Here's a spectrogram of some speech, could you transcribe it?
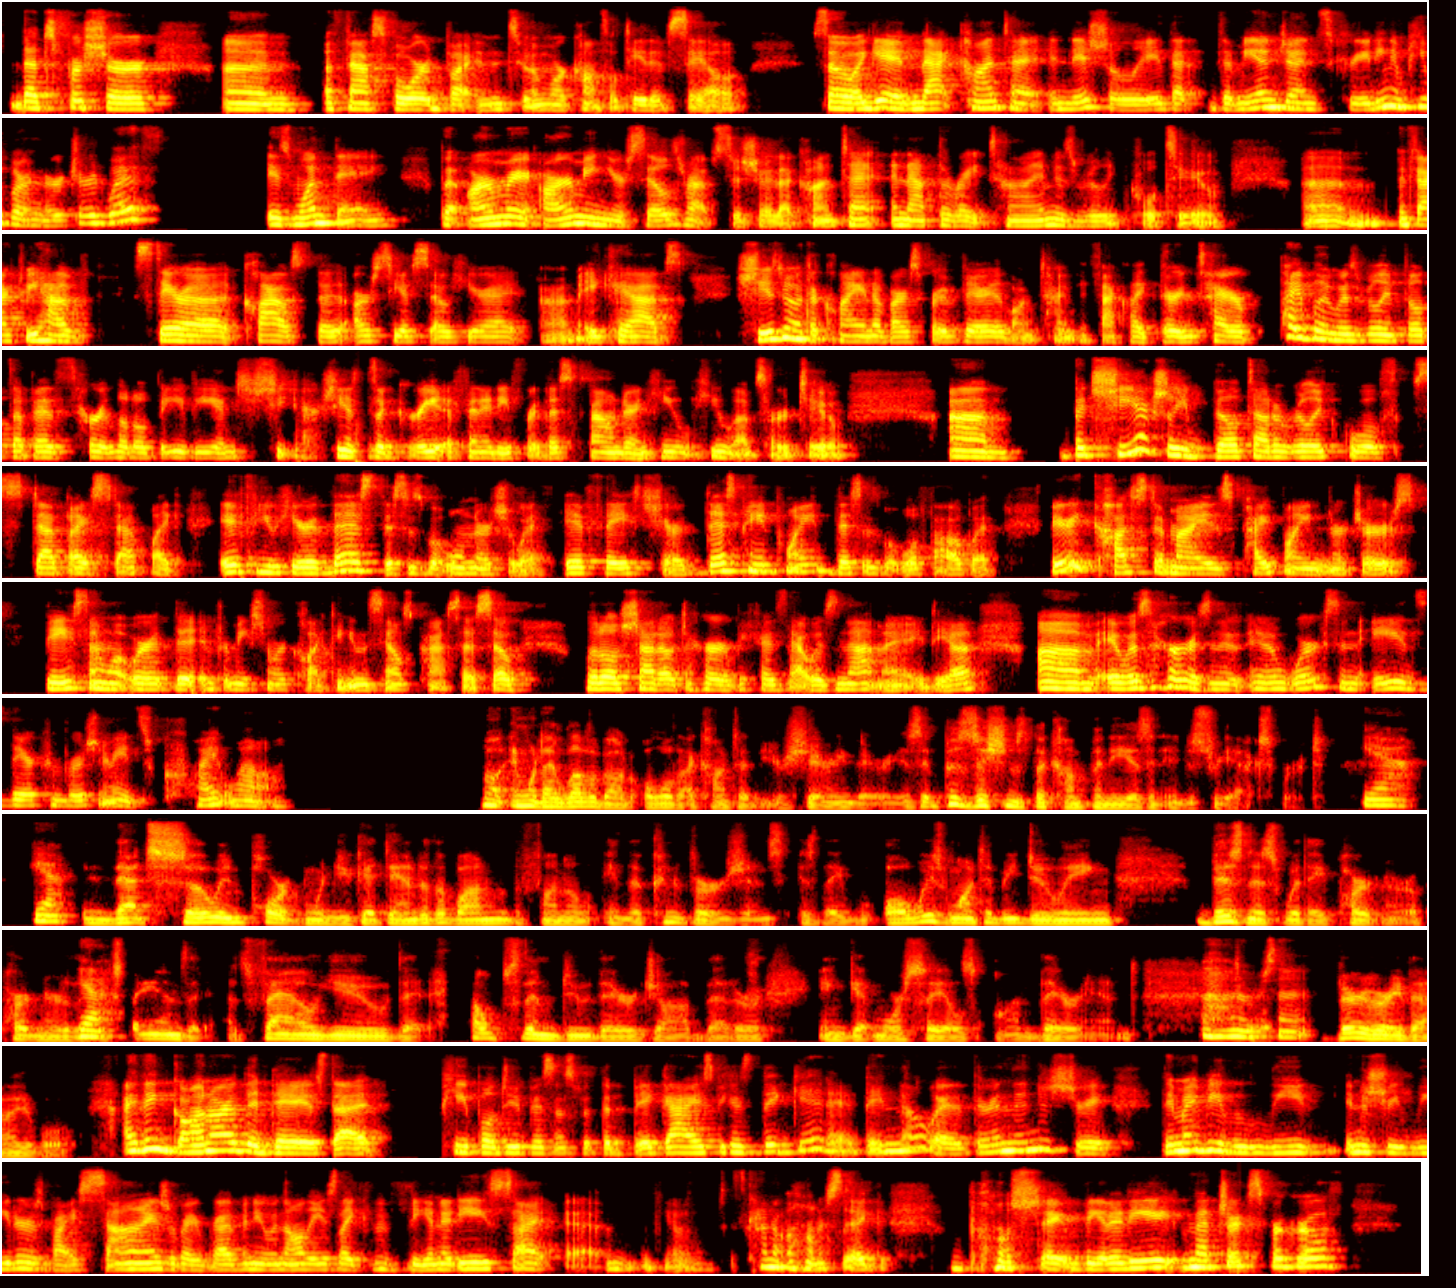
that's for sure um, a fast forward button to a more consultative sale. So again, that content initially that demand gen's creating and people are nurtured with is one thing, but armor, arming your sales reps to share that content and at the right time is really cool too. Um, in fact, we have Sarah Klaus, the our CSO here at um, AK Ops. She's been with a client of ours for a very long time. In fact, like their entire pipeline was really built up as her little baby, and she she has a great affinity for this founder, and he he loves her too. Um, but she actually built out a really cool step by step like if you hear this this is what we'll nurture with if they share this pain point this is what we'll follow up with very customized pipeline nurtures based on what we're the information we're collecting in the sales process so little shout out to her because that was not my idea um, it was hers and it, and it works and aids their conversion rates quite well well, and what I love about all of that content that you're sharing there is it positions the company as an industry expert. Yeah. Yeah. And that's so important when you get down to the bottom of the funnel in the conversions is they always want to be doing business with a partner, a partner that yeah. expands, that adds value, that helps them do their job better and get more sales on their end. 100%. So very, very valuable. I think gone are the days that people do business with the big guys because they get it they know it they're in the industry they might be the lead industry leaders by size or by revenue and all these like vanity side uh, you know it's kind of honestly like bullshit vanity metrics for growth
